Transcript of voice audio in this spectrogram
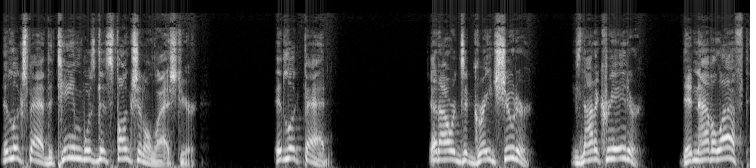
It looks bad. The team was dysfunctional last year. It looked bad. Jett Howard's a great shooter. He's not a creator. Didn't have a left.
